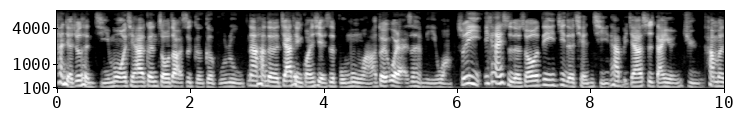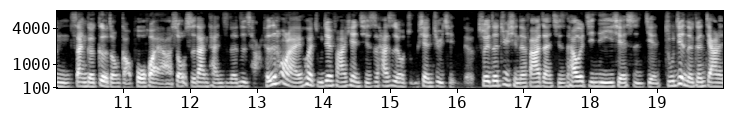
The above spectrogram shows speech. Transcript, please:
看起来就是很寂寞，而且他跟周遭也是格格不入。那他的家庭关系也是不睦啊，对未来是很迷惘。所以一开始的时候，第一季的前期，他比较是单元剧，他们三个各种搞破坏啊、收拾烂摊子的日常。可是后来会逐渐发现，其实他是有主线剧情的。随着剧情的发展，其实他会经历一些事件，逐渐的跟家人。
